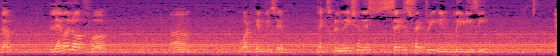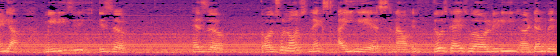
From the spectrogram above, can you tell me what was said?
the level of uh, uh, what can we say explanation is satisfactory in MADE EASY, and yeah, MADE EASY is uh, has uh, also launched next IAS. Now, if those guys who are already uh, done with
